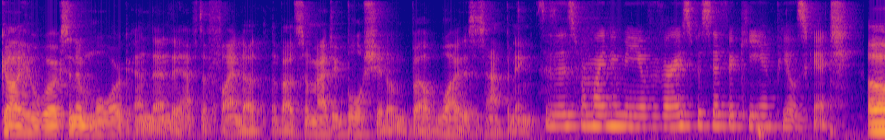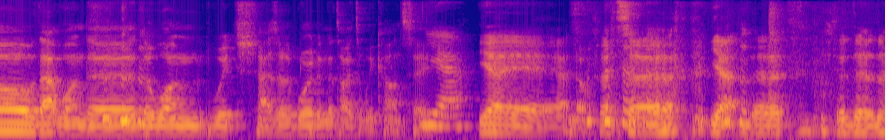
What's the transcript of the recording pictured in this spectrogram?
guy who works in a morgue and then they have to find out about some magic bullshit about why this is happening. So This is reminding me of a very specific Key and Peele sketch. Oh, that one, the the one which has a word in the title we can't say. Yeah. Yeah, yeah, yeah, yeah. No, that's uh, yeah, the the the, the,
